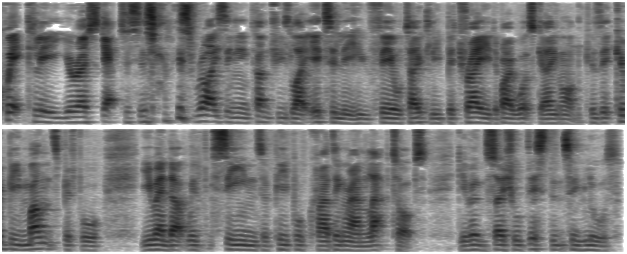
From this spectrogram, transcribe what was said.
quickly Euroscepticism is rising in countries like Italy, who feel totally betrayed by what's going on. Because it could be months before you end up with scenes of people crowding around laptops, given social distancing laws.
